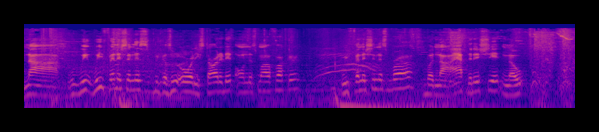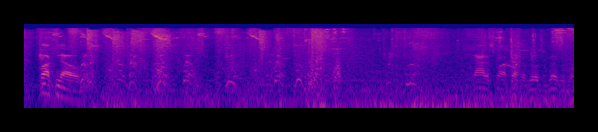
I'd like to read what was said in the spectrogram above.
Nah, we we finishing this because we already started it on this motherfucker. We finishing this, bruh. But nah, after this shit, nope. Fuck no. Now this motherfucker goes invisible.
